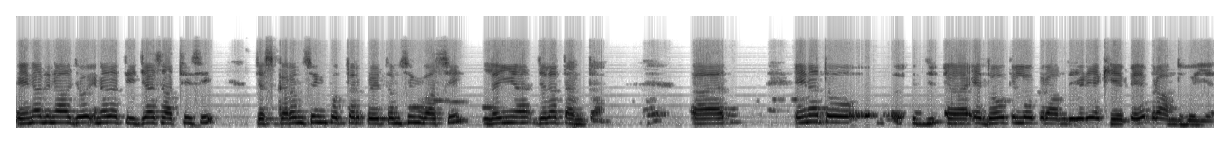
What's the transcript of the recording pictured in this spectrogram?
ਇਹਨਾਂ ਦੇ ਨਾਲ ਜੋ ਇਹਨਾਂ ਦਾ ਤੀਜਾ ਸਾਥੀ ਸੀ ਜਸਕਰਨ ਸਿੰਘ ਪੁੱਤਰ ਪ੍ਰੀਤਮ ਸਿੰਘ ਵਾਸੀ ਲਈਆਂ ਜ਼ਿਲ੍ਹਾ ਤਰਨਤਾਰਨ। ਇਹਨਾਂ ਤੋਂ ਇਹ 2 ਕਿਲੋਗ੍ਰਾਮ ਦੀ ਜਿਹੜੀ ਖੇਪ ਇਹ ਬਰਾਮਦ ਹੋਈ ਹੈ।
